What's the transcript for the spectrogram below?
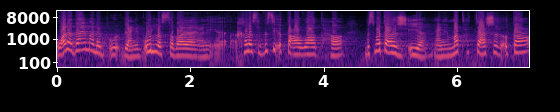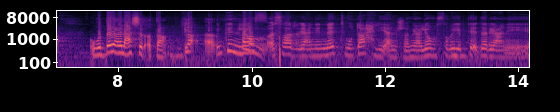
وأنا دائما يعني بقول للصبايا يعني خلص البسي قطعة واضحة بس ما تعجقيها يعني ما تحطي عشر قطع وتضيعي العشر قطع. لا يمكن اليوم صار يعني النت متاح للجميع. اليوم الصبية بتقدر يعني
